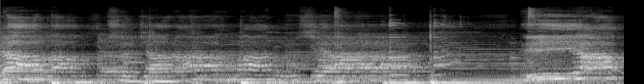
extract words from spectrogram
dalam sejarah manusia. Ia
